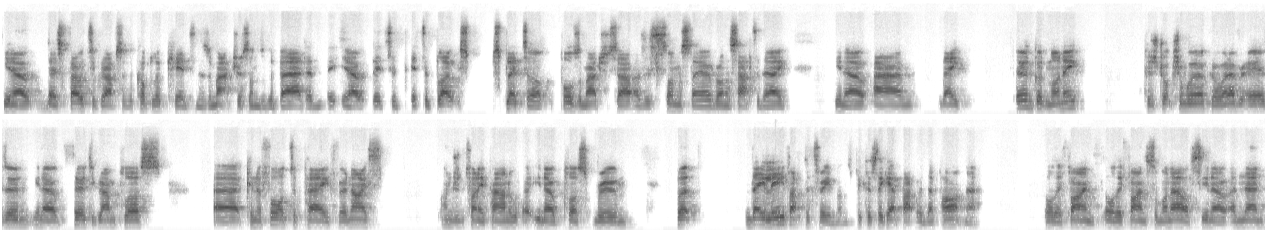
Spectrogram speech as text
you know, there's photographs of a couple of kids and there's a mattress under the bed, and you know, it's a it's a bloke split up, pulls the mattress out, as his son stay over on a Saturday, you know, and they earn good money, construction work or whatever it is, earn, you know, 30 grand plus, uh, can afford to pay for a nice 120 pound, you know, plus room, but they leave after three months because they get back with their partner or they find, or they find someone else, you know, and then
